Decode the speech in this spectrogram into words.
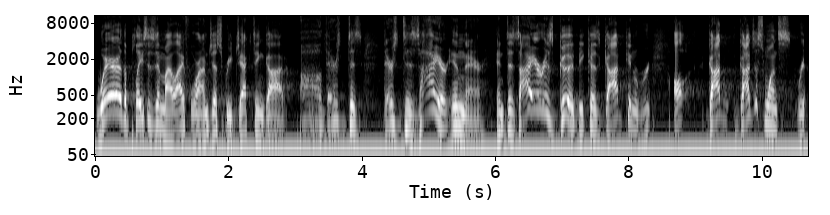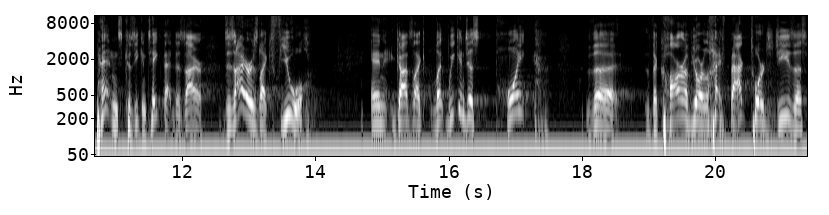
Where are the places in my life where I'm just rejecting God? Oh, there's, des- there's desire in there. And desire is good because God can, re- all, God, God just wants repentance because he can take that desire. Desire is like fuel. And God's like, Let, we can just point the the car of your life back towards Jesus.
